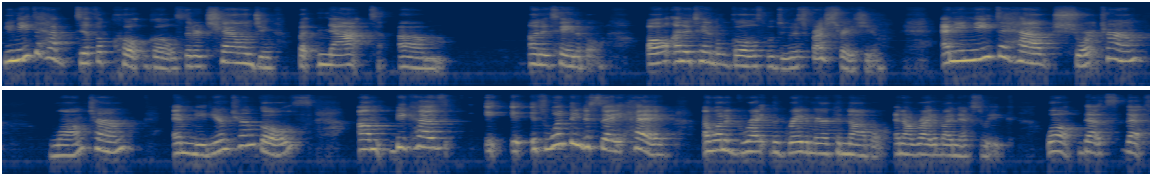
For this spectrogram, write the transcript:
you need to have difficult goals that are challenging but not um, unattainable. All unattainable goals will do is frustrate you. And you need to have short term, long term, and medium term goals um, because it, it, it's one thing to say, hey, I want to write the great American novel and I'll write it by next week. Well, that's that's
